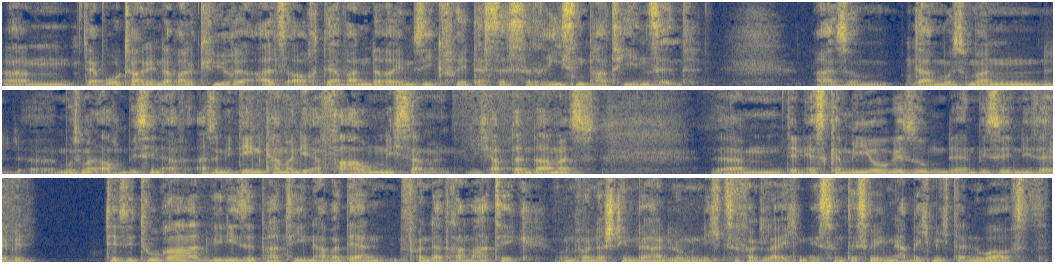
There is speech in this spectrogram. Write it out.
ähm, der Wotan in der Walküre als auch der Wanderer im Siegfried, dass das Riesenpartien sind. Also da muss man äh, muss man auch ein bisschen, also mit denen kann man die Erfahrung nicht sammeln. Ich habe dann damals ähm, den Escamillo gesungen, der ein bisschen dieselbe Tessitura hat wie diese Partien, aber der von der Dramatik und von der Stimmbehandlung nicht zu vergleichen ist. Und deswegen habe ich mich dann nur aufs,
